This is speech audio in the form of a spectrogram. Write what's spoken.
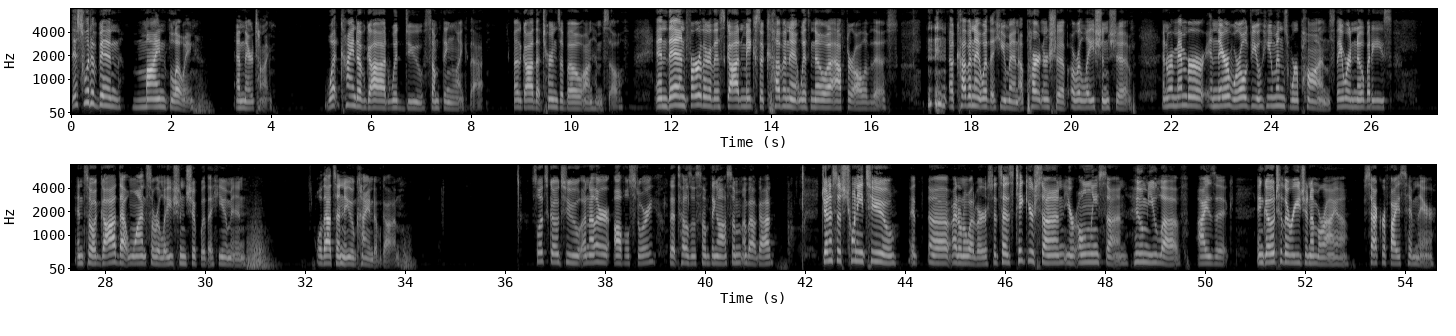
This would have been mind blowing in their time. What kind of God would do something like that? A God that turns a bow on himself. And then further, this God makes a covenant with Noah after all of this. a covenant with a human, a partnership, a relationship. And remember, in their worldview, humans were pawns, they were nobodies. And so, a God that wants a relationship with a human, well, that's a new kind of God. So, let's go to another awful story that tells us something awesome about God. Genesis 22 it, uh, I don't know what verse. It says, Take your son, your only son, whom you love, Isaac, and go to the region of Moriah. Sacrifice him there.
